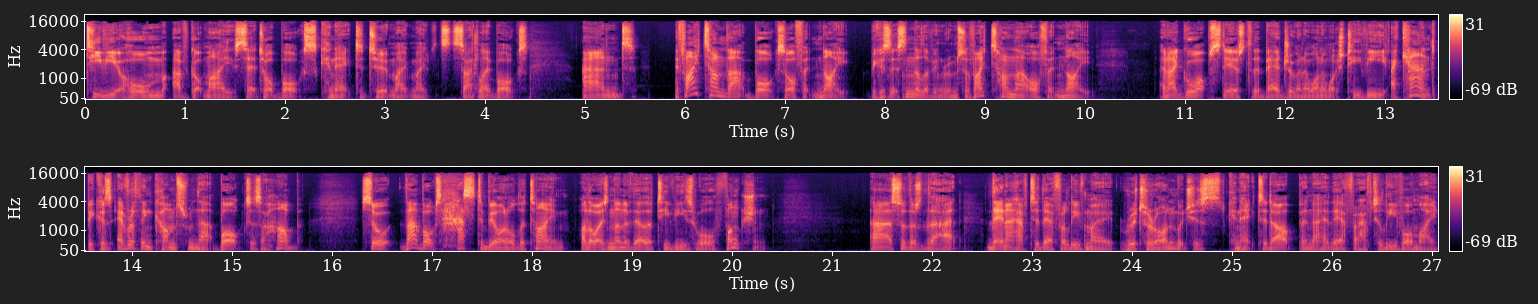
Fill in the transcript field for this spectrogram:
TV at home, I've got my set top box connected to it, my, my satellite box. And if I turn that box off at night, because it's in the living room, so if I turn that off at night and I go upstairs to the bedroom and I want to watch TV, I can't because everything comes from that box as a hub. So that box has to be on all the time. Otherwise, none of the other TVs will function. Uh, so there's that. Then I have to therefore leave my router on, which is connected up, and I therefore have to leave all my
